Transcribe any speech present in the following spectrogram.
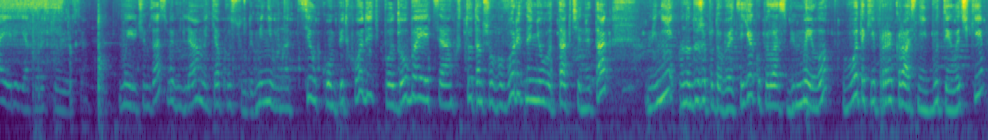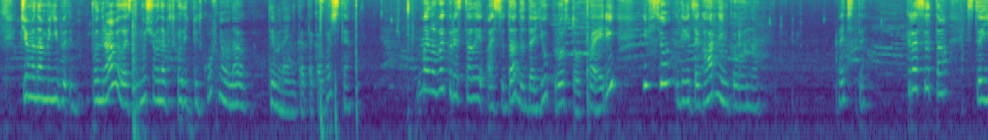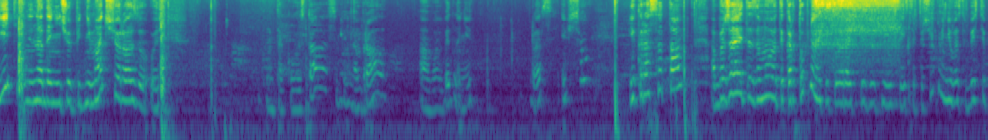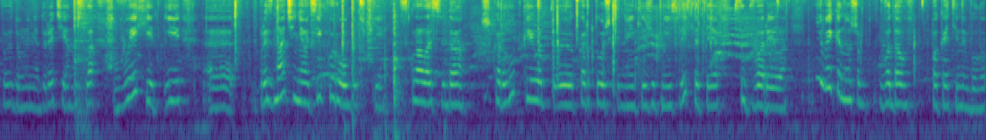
Фейрі я користуюся миючим засобом для миття посуди. Мені вона цілком підходить, подобається. Хто там що говорить на нього, так чи не так. Мені воно дуже подобається. Я купила собі мило в такій прекрасній бутилочці. Чим вона мені понравилась, тому що вона підходить під кухню, вона темненька така, бачите? Мило використали, а сюди додаю просто фейрі і все. Дивіться, як гарненько воно. Бачите? Красота. Стоїть, не треба нічого піднімати щоразу. Ось. Такого стала собі, набрала. А, вам видно, ні? Раз, і все. І красота. А бажаєте замовити картоплю на колорадській житній листя, пишіть мені в особисті повідомлення. До речі, я знайшла вихід і е, призначення оцій коробочки. Склала сюди шкарлупки от, е, картошки, на які жутні листя, це я суп варила. Викину, щоб вода в пакеті не було.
